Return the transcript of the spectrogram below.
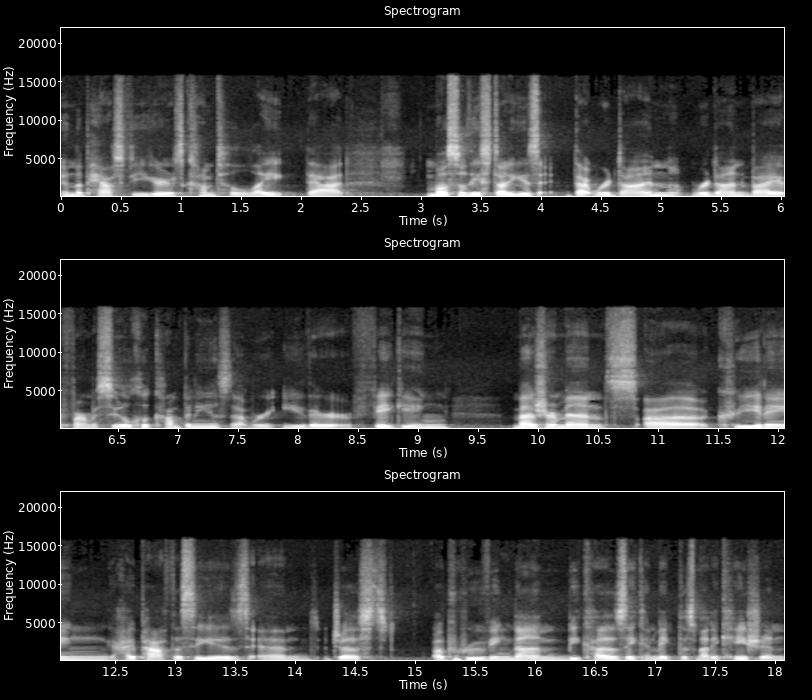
in the past few years, come to light that most of these studies that were done were done by pharmaceutical companies that were either faking measurements, uh, creating hypotheses, and just approving them because they can make this medication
